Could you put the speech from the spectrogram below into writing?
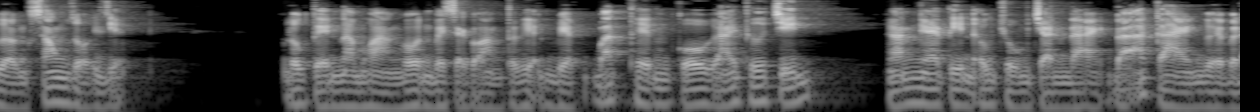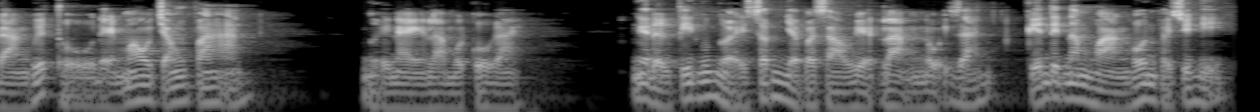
hưởng xong rồi diệt. Lúc tên năm hoàng hôn về Sài Gòn thực hiện việc bắt thêm cô gái thứ 9 Hắn nghe tin ông trùm Trần Đại đã cài người vào đảng huyết thủ để mau chóng phá án. Người này là một cô gái. Nghe được tin của người xâm nhập vào xào huyệt làm nội gián, khiến đến năm hoàng hôn phải suy nghĩ.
